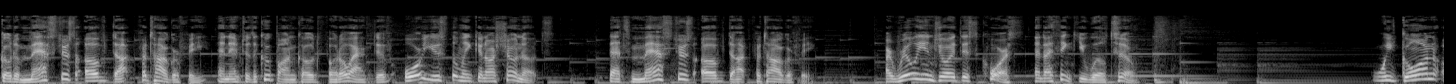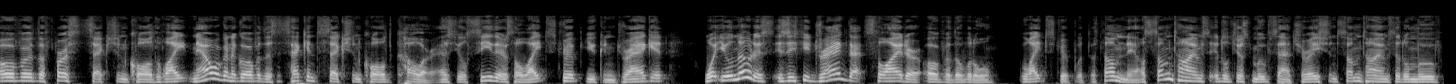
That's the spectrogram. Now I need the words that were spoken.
Go to mastersof.photography and enter the coupon code PhotoActive or use the link in our show notes. That's mastersof.photography. I really enjoyed this course, and I think you will too. We've gone over the first section called light. Now we're going to go over the second section called color. As you'll see, there's a light strip. You can drag it. What you'll notice is if you drag that slider over the little light strip with the thumbnail, sometimes it'll just move saturation. Sometimes it'll move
